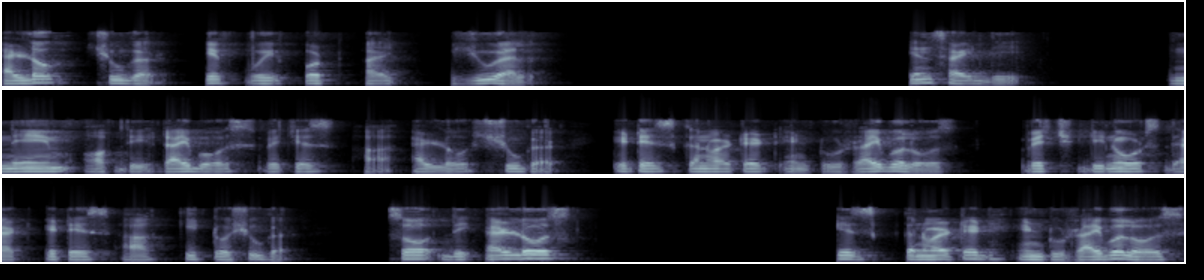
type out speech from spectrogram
aldo sugar. If we put a ul inside the name of the ribose which is a aldo sugar it is converted into ribulose which denotes that it is a keto sugar. So the aldose is converted into ribulose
